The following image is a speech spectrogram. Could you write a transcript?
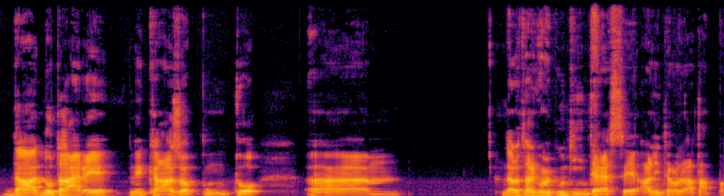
da notare nel caso appunto uh, da notare come punti di interesse all'interno della tappa.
